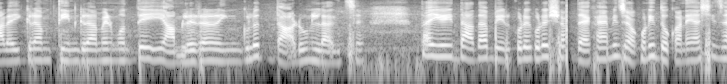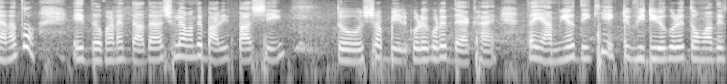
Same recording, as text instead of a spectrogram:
আড়াই গ্রাম, তিন গ্রামের মধ্যে এই আমরেলা রিংগুলো দারুণ লাগছে। তাই ওই দাদা বের করে করে সব দেখায়। আমি যখনই দোকানে আসি, জানো তো? এই দোকানের দাদা আসলে আমাদের বাড়ির পাশেই, তো সব বের করে করে দেখায়। তাই আমিও দেখি, একটু ভিডিও করে তোমাদের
